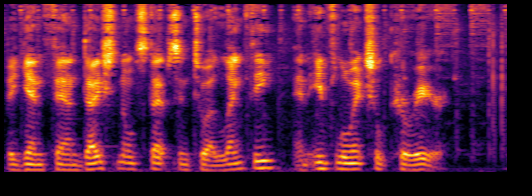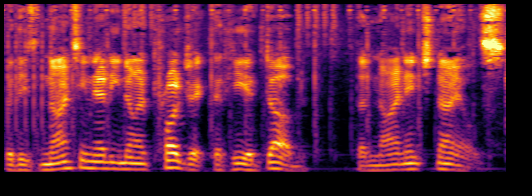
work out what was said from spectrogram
began foundational steps into a lengthy and influential career with his 1989 project that he had dubbed the Nine Inch Nails.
